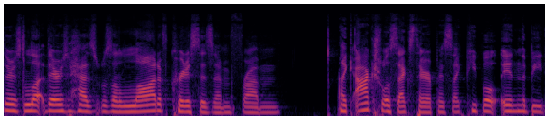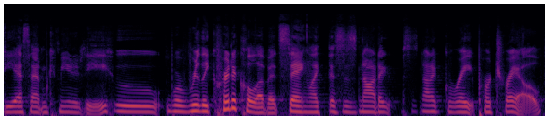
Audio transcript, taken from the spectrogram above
there's lo- there has was a lot of criticism from like actual sex therapists, like people in the BDSM community who were really critical of it, saying like this is not a this is not a great portrayal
